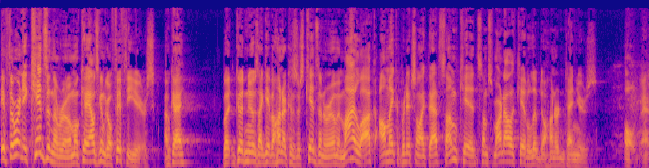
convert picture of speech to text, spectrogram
if there weren't any kids in the room, okay, I was going to go 50 years, okay? But good news, I gave 100 because there's kids in the room. And my luck, I'll make a prediction like that. Some kid, some smart aleck kid will live to 110 years old, man.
